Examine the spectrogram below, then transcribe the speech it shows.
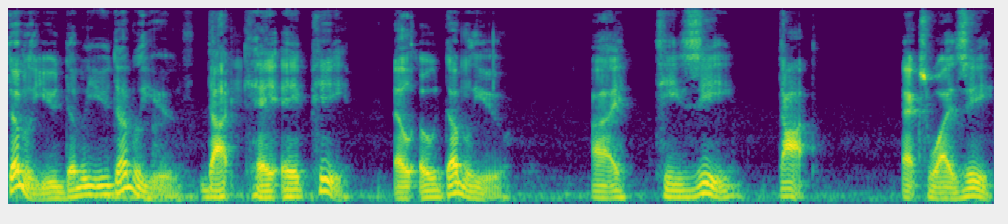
www.kaplowitz.xyz.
